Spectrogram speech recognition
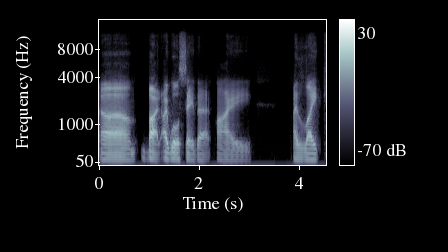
Um, but I will say that I I like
